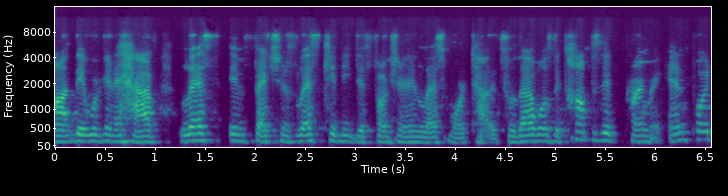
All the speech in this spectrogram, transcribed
uh, they were going to have less infections, less kidney dysfunction, and less mortality. So that was the composite primary endpoint.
